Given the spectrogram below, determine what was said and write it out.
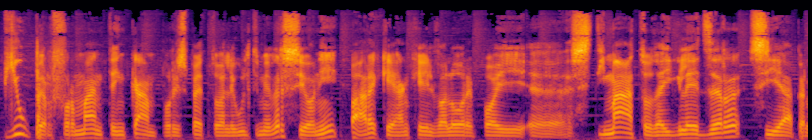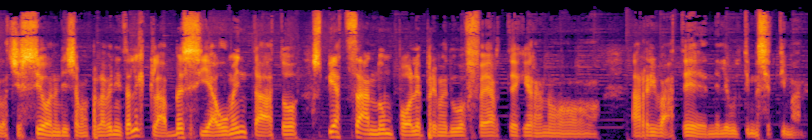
più performante in campo rispetto alle ultime versioni, pare che anche il valore poi eh, stimato dai Glazer sia per la cessione, diciamo per la vendita del club, sia aumentato, spiazzando un po' le prime due offerte che erano arrivate nelle ultime settimane.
